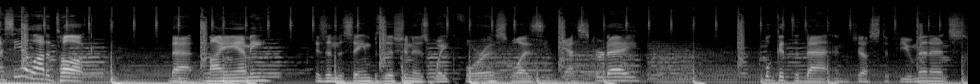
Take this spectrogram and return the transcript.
I see a lot of talk that Miami is in the same position as Wake Forest was yesterday. We'll get to that in just a few minutes.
